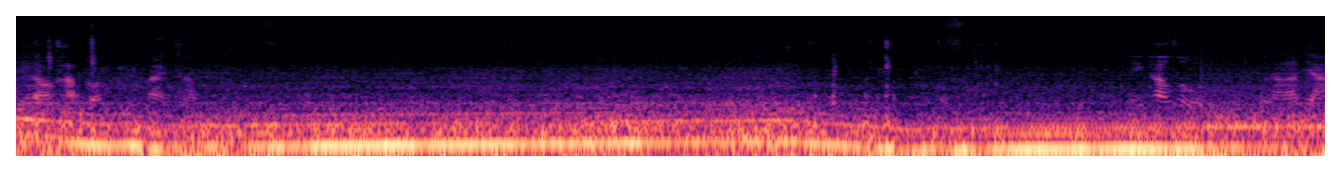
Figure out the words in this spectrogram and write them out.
ที่เราขับรถไปครับ นี่เข้าสู่อุทารัตยา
